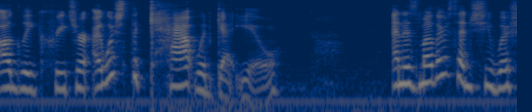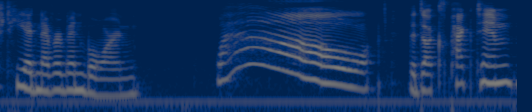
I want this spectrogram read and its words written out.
ugly creature, I wish the cat would get you. And his mother said she wished he had never been born. Wow. The ducks pecked him,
